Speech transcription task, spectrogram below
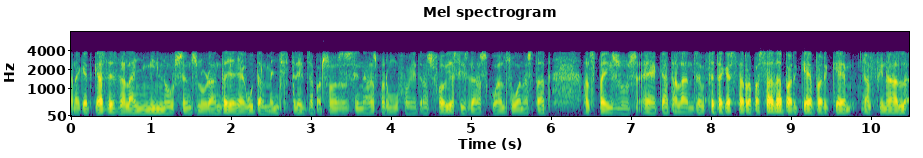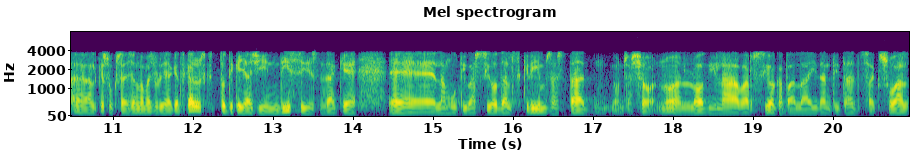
En aquest cas, des de l'any 1990 ja hi ha hagut almenys 13 persones assassinades per homofòbia i transfòbia, sis de les quals ho han estat els països eh, catalans. Hem fet aquesta repassada per què? perquè al final eh, el que succeeix en la majoria d'aquests casos, tot i que hi hagi indicis de que eh, la motivació dels crims ha estat doncs això, no? l'odi, l'aversió cap a la identitat sexual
